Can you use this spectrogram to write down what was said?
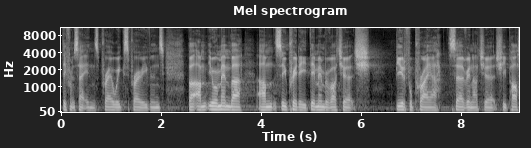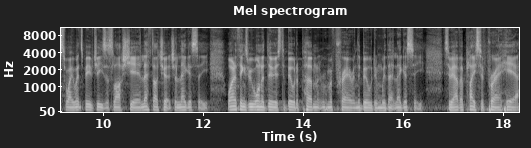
different settings, prayer weeks, prayer evenings. But um, you'll remember um, Sue Pretty, dear member of our church, beautiful prayer, server in our church. She passed away, went to be with Jesus last year, left our church a legacy. One of the things we want to do is to build a permanent room of prayer in the building with that legacy. So we have a place of prayer here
